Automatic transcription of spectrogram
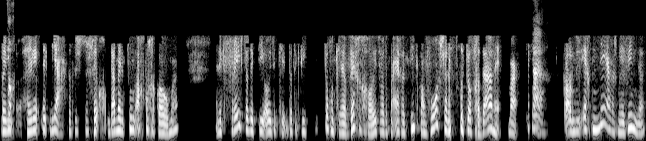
ben heel, ik, ja, dat is dus heel, daar ben ik toen achter gekomen. En ik vrees dat ik die ooit een keer, dat ik die toch een keer heb weggegooid. Wat ik me eigenlijk niet kan voorstellen dat ik dat gedaan heb. Maar ja. ik kan hem dus echt nergens meer vinden.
